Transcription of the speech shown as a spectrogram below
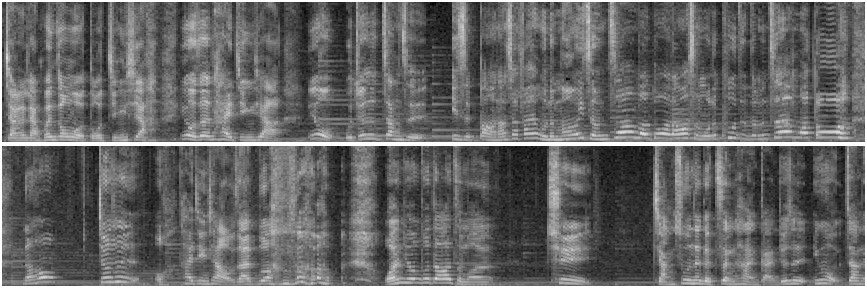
讲了两分钟，我有多惊吓，因为我真的太惊吓，因为我我就是这样子一直抱，然后才发现我的毛衣怎么这么多，然后什么我的裤子怎么这么多，然后。就是哦，太惊吓了，我实在不知道，完全不知道怎么去讲述那个震撼感。就是因为我这样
